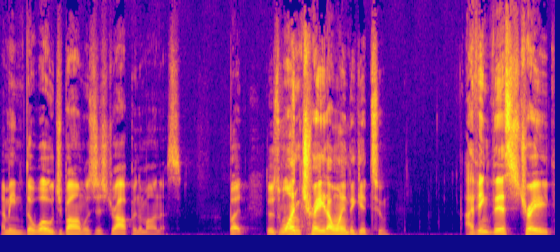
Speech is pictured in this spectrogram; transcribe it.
I mean, the Woj bomb was just dropping them on us. But there's one trade I wanted to get to. I think this trade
